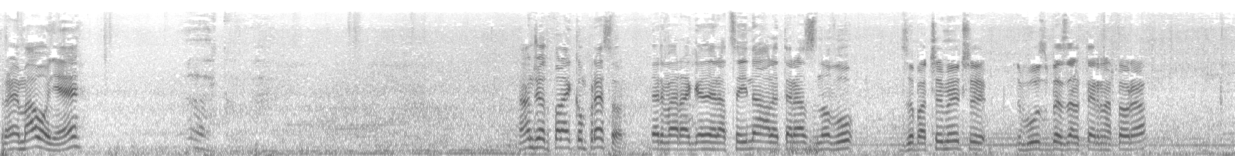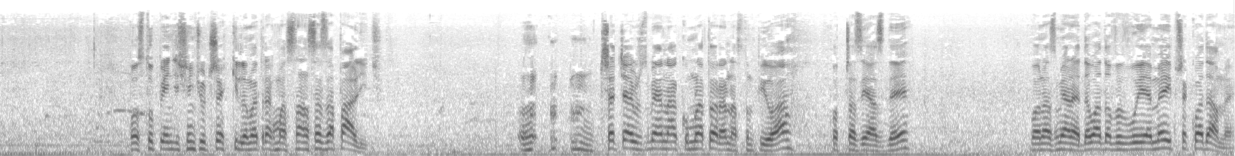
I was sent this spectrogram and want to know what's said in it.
Trochę mało, nie? Andrzej, odpalaj kompresor. Przerwa regeneracyjna, ale teraz znowu zobaczymy, czy wóz bez alternatora po 153 km ma szansę zapalić. Trzecia już zmiana akumulatora nastąpiła podczas jazdy, bo na zmianę doładowywujemy i przekładamy.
